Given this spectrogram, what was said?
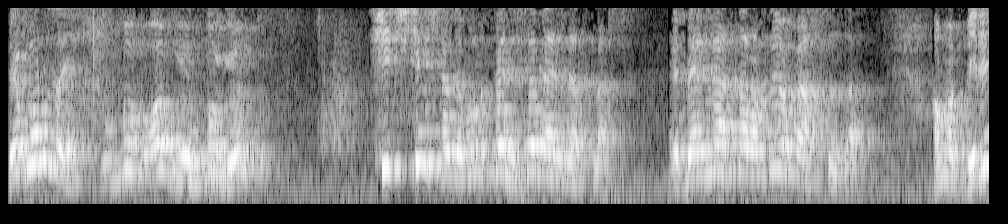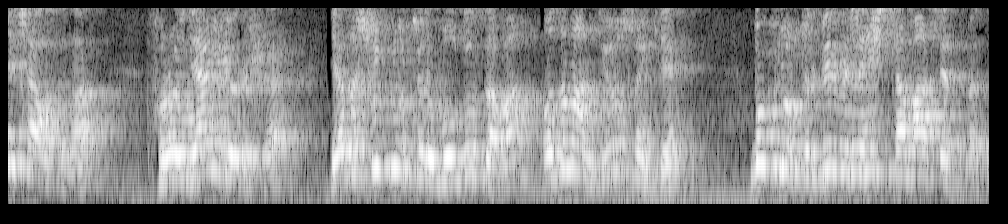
Ve bunu da bu, o gün bugün hiç kimse de bunu penise benzetmez. E, benzer tarafı da yok aslında. Ama bilinçaltına, Freudian görüşe ya da şu kültürü bulduğun zaman o zaman diyorsun ki bu kültür birbiriyle hiç temas etmedi.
